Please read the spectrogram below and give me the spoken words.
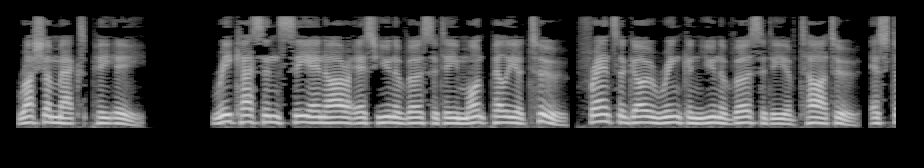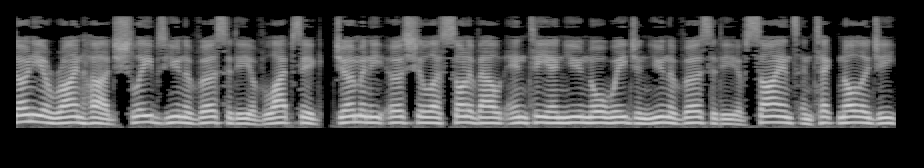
Russia Max P.E. Recasens CNRS University Montpellier II, France Ago Rinken University of Tartu, Estonia Reinhard Schliebs University of Leipzig, Germany Ursula Sonnewald NTNU Norwegian University of Science and Technology,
